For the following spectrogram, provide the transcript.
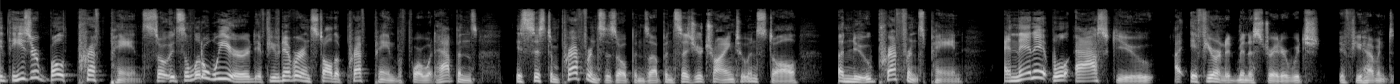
it, these are both Prefpanes. So it's a little weird if you've never installed a Prefpane before. What happens is System Preferences opens up and says you're trying to install a new preference pane. And then it will ask you uh, if you're an administrator, which if you haven't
